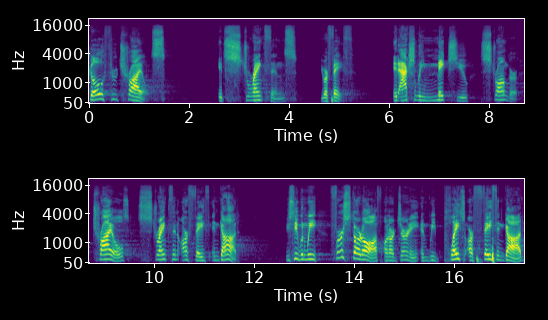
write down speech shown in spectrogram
go through trials, it strengthens your faith. It actually makes you stronger. Trials strengthen our faith in God. You see, when we first start off on our journey and we place our faith in God,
